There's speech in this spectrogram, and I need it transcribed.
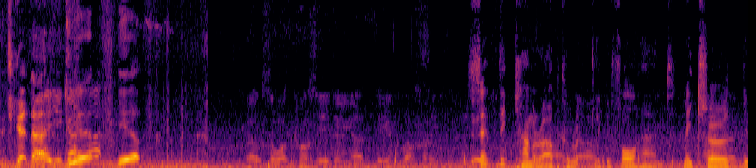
Did you get There that? you go. Yep. Yep. Well, so what course are you doing at the university? Set the camera up correctly beforehand. Make sure the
